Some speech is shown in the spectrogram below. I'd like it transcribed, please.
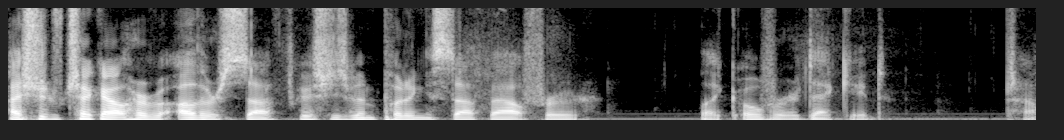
I should check out her other stuff because she's been putting stuff out for like over a decade. So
